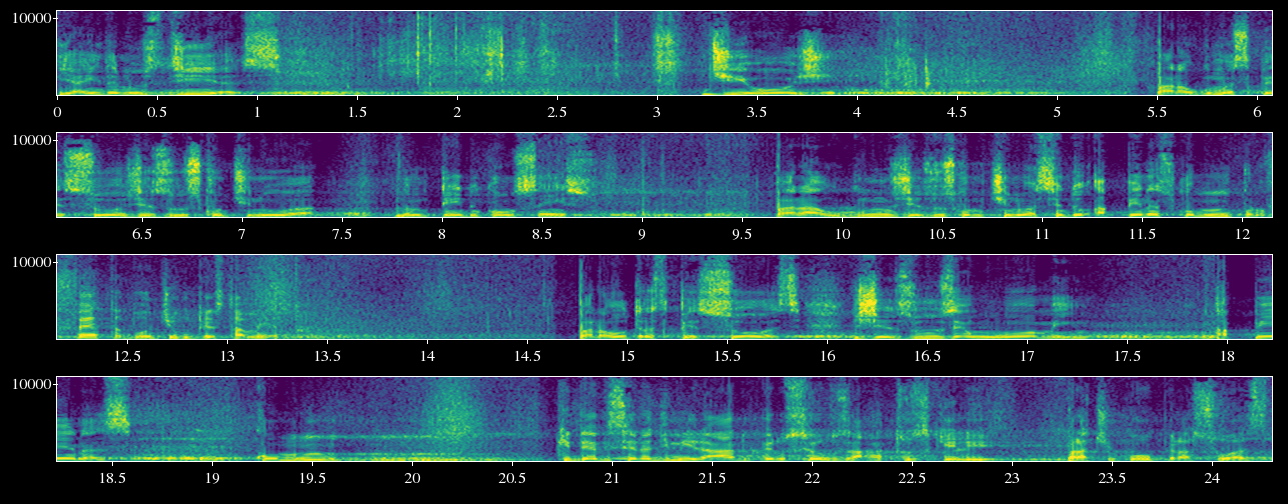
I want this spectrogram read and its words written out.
E ainda nos dias de hoje, para algumas pessoas, Jesus continua não tendo consenso. Para alguns, Jesus continua sendo apenas como um profeta do Antigo Testamento. Para outras pessoas, Jesus é um homem apenas comum, que deve ser admirado pelos seus atos que ele praticou, pelas suas,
